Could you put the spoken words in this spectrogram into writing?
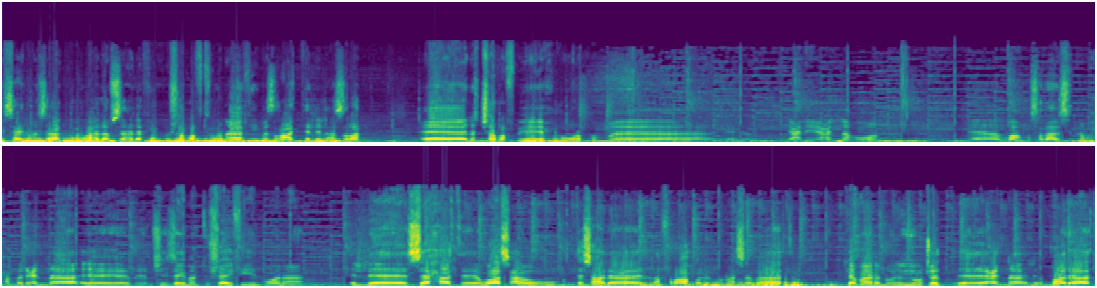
يسعد مساكم أهلا وسهلا فيكم. شرفتونا في مزرعة تل الأزرق. آه نتشرف بحضوركم. آه يعني عندنا هون آه اللهم صل على سيدنا محمد. عندنا آه زي ما أنتم شايفين هنا الساحات واسعة ومتسعة للأفراح والمناسبات. كما أنه يوجد آه عندنا الاطلالات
